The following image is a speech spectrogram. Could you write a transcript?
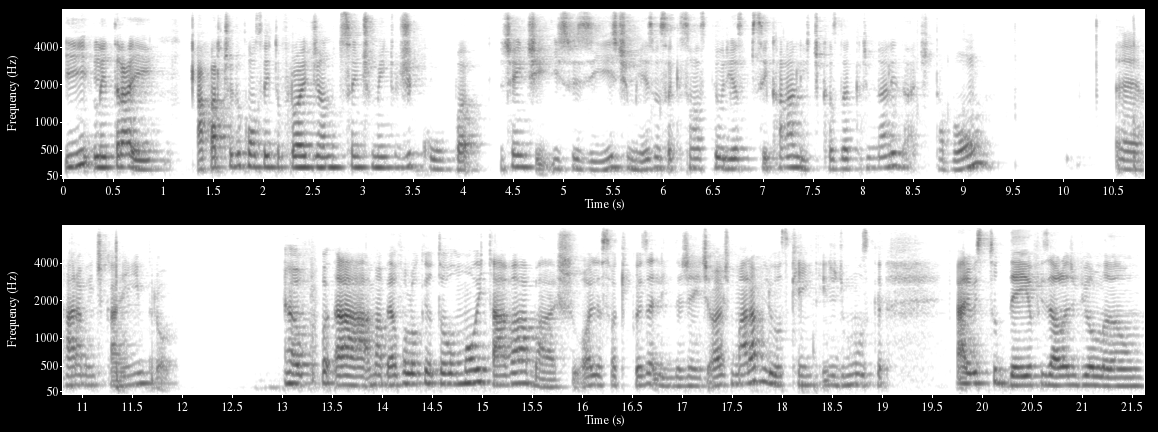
E letra E, a partir do conceito freudiano do sentimento de culpa. Gente, isso existe mesmo, essas aqui são as teorias psicanalíticas da criminalidade, tá bom? É, raramente caem em prova. A Mabel falou que eu tô uma oitava abaixo. Olha só que coisa linda, gente. Eu acho maravilhoso quem entende de música Cara, eu estudei, eu fiz aula de violão,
